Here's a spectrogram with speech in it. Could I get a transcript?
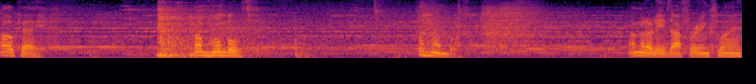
Okay, I'm humbled. I'm gonna leave that for incline.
